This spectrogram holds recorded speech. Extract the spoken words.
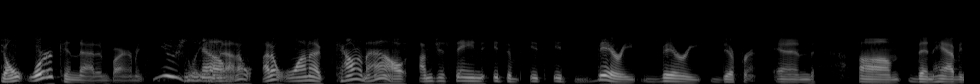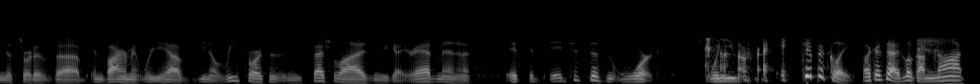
don't work in that environment usually. I, No. mean, I don't I don't want to count them out. I'm just saying it's a it, it's very very different and um, than having this sort of uh, environment where you have you know resources and you specialize and you got your admin and it it, it just doesn't work when you right. typically like i said look i'm not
